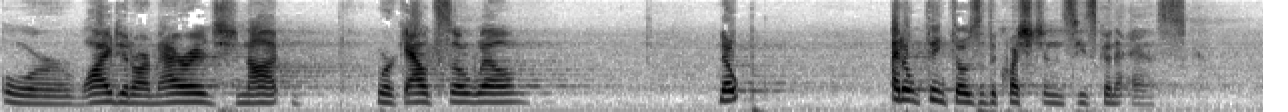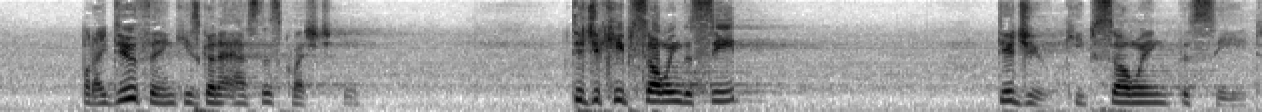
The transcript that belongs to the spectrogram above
Or why did our marriage not work out so well? Nope. I don't think those are the questions he's going to ask. But I do think he's going to ask this question Did you keep sowing the seed? Did you keep sowing the seed?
